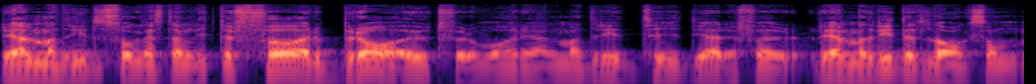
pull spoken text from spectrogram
Real Madrid såg nästan lite för bra ut för att vara Real Madrid tidigare. För Real Madrid är ett lag som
